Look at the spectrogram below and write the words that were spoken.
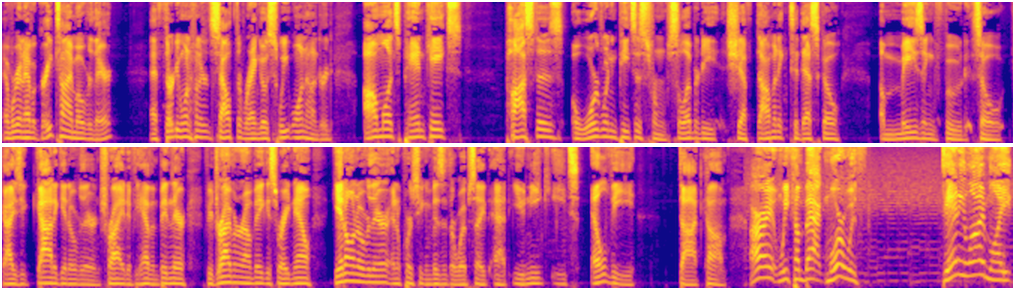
and we're going to have a great time over there at 3100 South Durango, Suite 100. Omelets, pancakes, pastas, award winning pizzas from celebrity chef Dominic Tedesco. Amazing food. So, guys, you got to get over there and try it if you haven't been there. If you're driving around Vegas right now, get on over there. And of course, you can visit their website at uniqueeatslv.com. All right, we come back more with Danny Limelight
